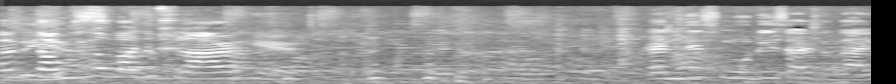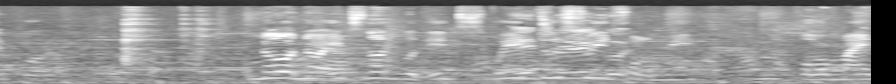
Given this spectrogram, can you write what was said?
I'm these. talking about the flower here. and these smoothies are to die for. No, no, it's not good. It's way It's too really sweet good. for me For my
